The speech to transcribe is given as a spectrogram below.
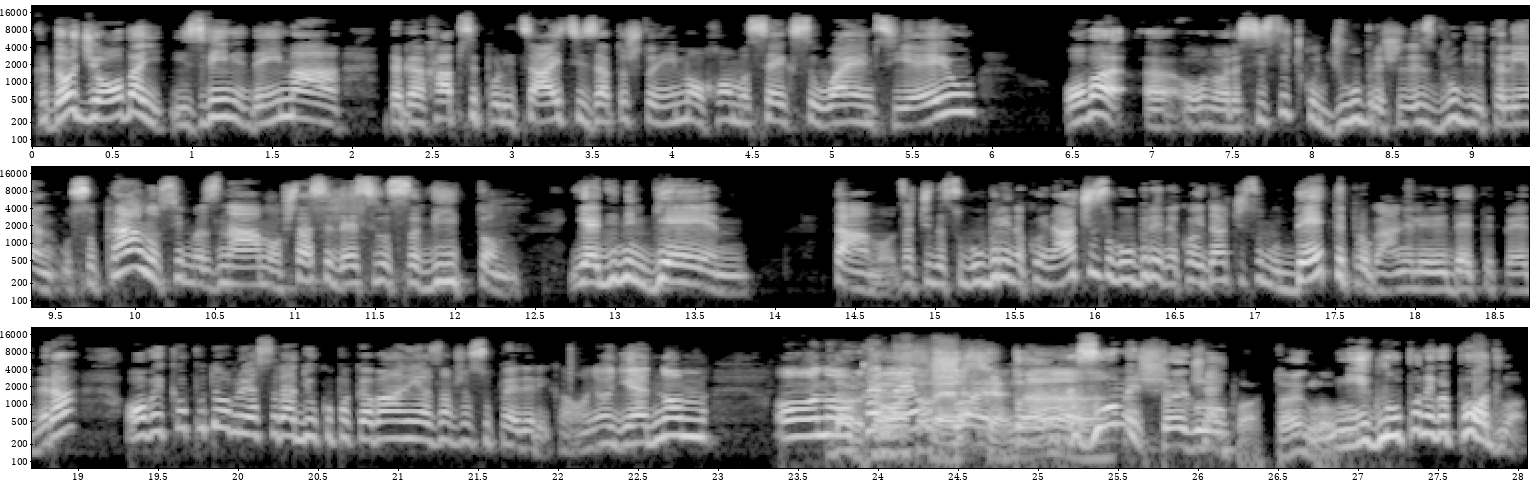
kad dođe ovaj, izvini, da ima, da ga hapse policajci zato što je imao homoseks u YMCA-u, ova, e, ono, rasističko đubre, 62. italijan, u Sopranosima znamo šta se desilo sa Vitom, jedinim gejem, tamo. Znači da su ga ubili na koji način su ga ubili, na koji način su mu dete proganjali ili dete pedera. Ovaj kao, pa dobro, ja sam radio u Copacabana, ja znam šta su pederi. Kao on je odjednom ono, Dobro, to, Karleuša. to, je, to, je, Razumeš? To je glupo, to je glupo. Nije glupo, nego je podlo.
